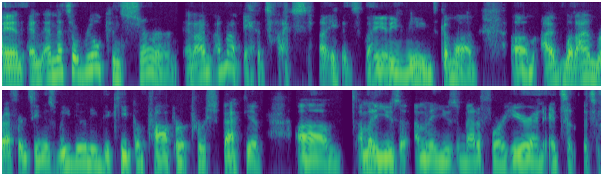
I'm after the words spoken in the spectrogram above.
And, and and that's a real concern. And I'm I'm not anti-science by any means. Come on. Um, I, what I'm referencing is we do need to keep a proper perspective. Um, I'm going to use a I'm going to use a metaphor here, and it's a it's a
